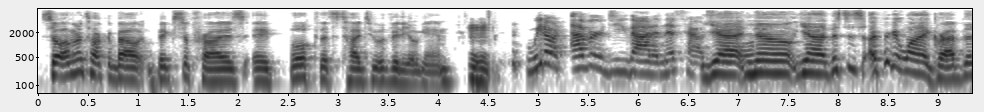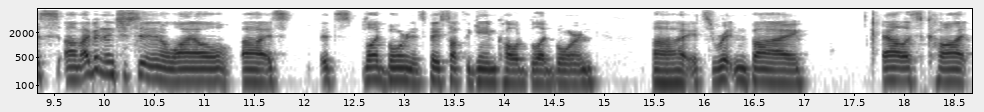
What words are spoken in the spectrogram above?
so I'm going to talk about big surprise, a book that's tied to a video game. We don't ever do that in this house. Yeah, no, yeah. This is I forget why I grabbed this. Um, I've been interested in a while. Uh, it's it's Bloodborne. It's based off the game called Bloodborne. Uh, it's written by Alice Kot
